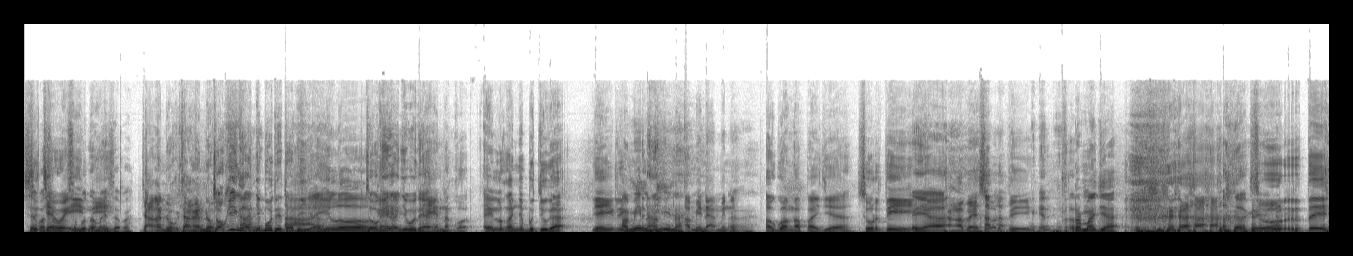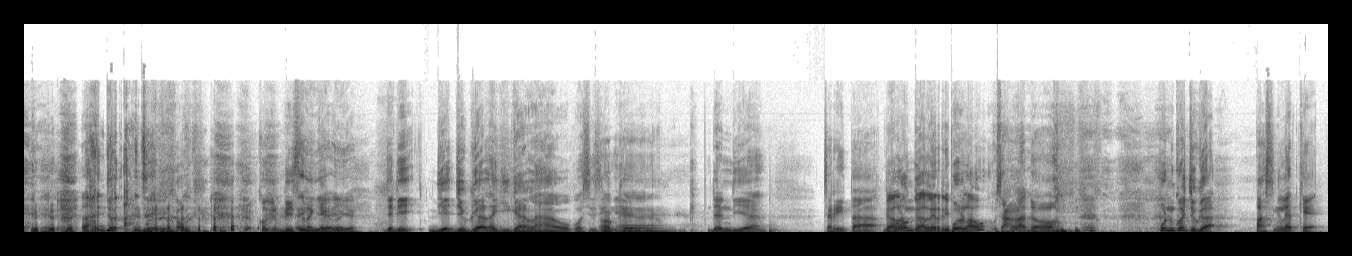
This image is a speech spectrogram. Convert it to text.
Hmm. Si Siapa, cewek sebut ini. namanya siapa? Jangan dong, jangan dong. Coki gak nyebut ya tadi ya? Tai lu. Coki gak nyebut ya? Enak gue. Eh lu gak nyebut juga. Ya, ini- Amin, amin. Amin, amin. Oh, gue anggap aja Surti. Iya. Anggap aja Surti. Remaja. Surti. Lanjut anjing. Kok ke distract Iya, ya gue? iya. Jadi dia juga lagi galau posisinya. Oke. Dan dia cerita. Galau Pun- galer di pun- pulau? Salah dong. Pun gue juga pas ngeliat kayak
